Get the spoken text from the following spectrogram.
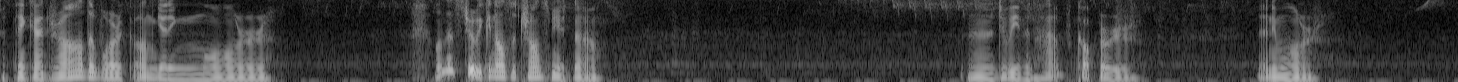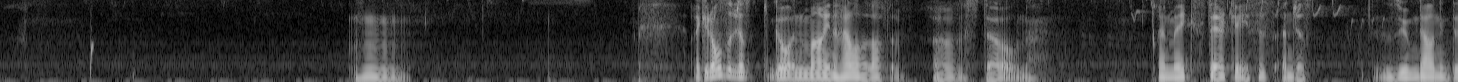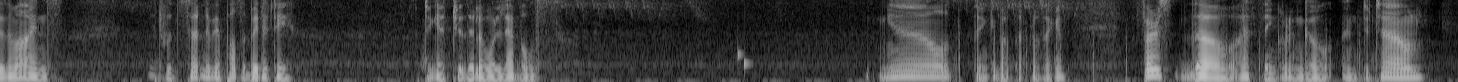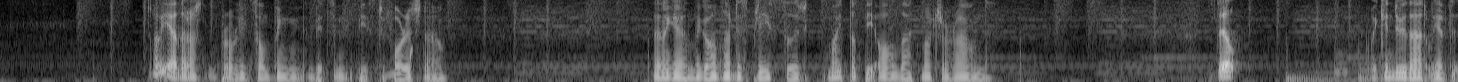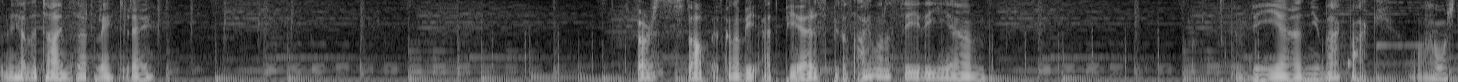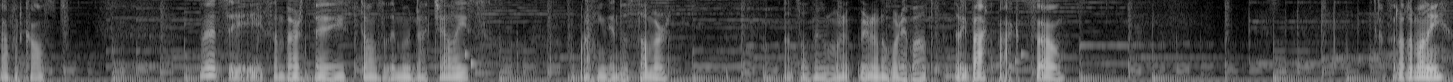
I think I'd rather work on getting more... Well, that's true, we can also transmute now. Uh, do we even have copper anymore? Hmm. I could also just go and mine a hell of a lot of, of stone. And make staircases and just zoom down into the mines. It would certainly be a possibility to get to the lower levels. Yeah, I'll think about that for a second. First, though, I think we're gonna go into town. Oh yeah, there are probably something bits and pieces to forage now. Then again, the gods are displeased, so there might not be all that much around. Still, we can do that. We have to, we have the time certainly today. First stop is gonna be at Pierre's because I want to see the um, the uh, new backpack. Well, how much that would cost. Let's see, some birthdays, Dance of the Moonlight Jellies, marking the end of summer. Not something we're gonna worry about. The big backpack, so... That's a lot of money.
